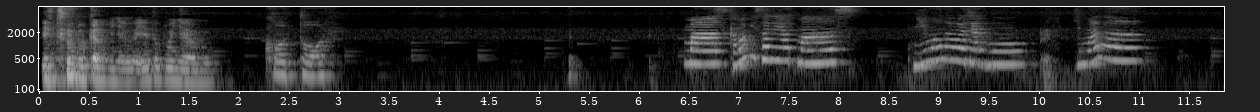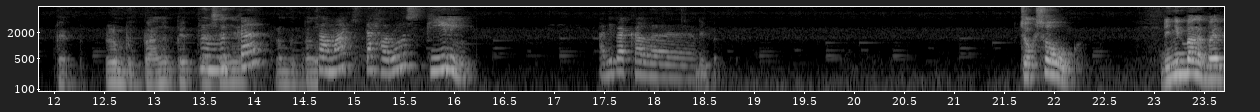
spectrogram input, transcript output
Itu bukan punya aku, itu punyamu. Kotor. Mas, kamu bisa lihat mas? Gimana wajahmu? Beb. Gimana? Beb, lembut banget, Beb. Lembut rasanya. kan? Lembut banget. Pertama kita harus peeling. Hadi bakalım. Di- Çok soğuk. Dingin banget, Beb.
